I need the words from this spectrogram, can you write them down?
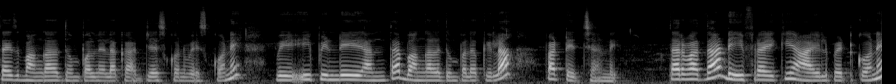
సైజు బంగాళదుంపలను ఇలా కట్ చేసుకొని వేసుకొని ఈ పిండి అంతా బంగాళదుంపలకు ఇలా పట్టించండి. తర్వాత డీప్ ఫ్రైకి ఆయిల్ పెట్టుకొని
